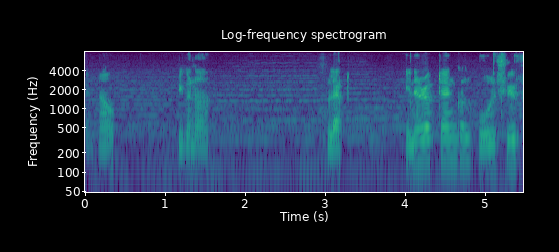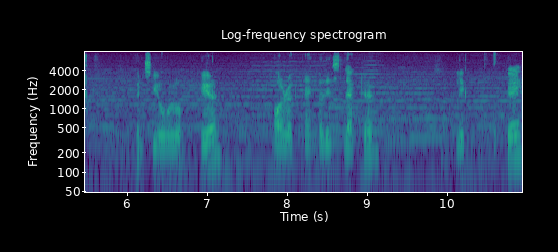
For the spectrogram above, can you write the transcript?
And now we're gonna select inner rectangle hold shift you can see over here all rectangle is selected click ok.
